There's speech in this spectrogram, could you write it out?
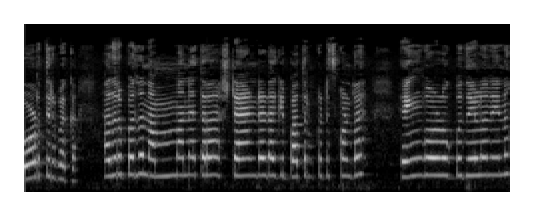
ಓಡ್ತಿರ್ಬೇಕು. ಅದ್ರ ಬದಲು ನಮ್ಮ ಮನೆ ಥರ ಸ್ಟ್ಯಾಂಡರ್ಡ್ ಆಗಿ ಬಾತ್ರೂಮ್ ಕಟ್ಟಿಸ್ಕೊಂಡ್ರೆ ಹೆಂಗೆ ಹೋಗ್ಬೋದು ಹೇಳು ನೀನು?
